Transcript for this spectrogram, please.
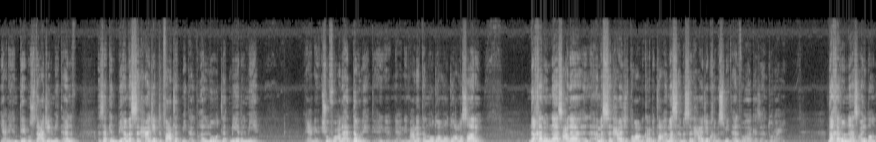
يعني أنت مستعجل مئة ألف إذا كنت بأمس الحاجة بتدفع 300 ألف غلوه 300% يعني شوفوا على هالدولة يعني معناتها الموضوع موضوع مصاري. دخلوا الناس على أمس الحاجة طبعا بكرة بيطلع أمس أمس الحاجة ب 500 ألف وهكذا أنتم رايحين. دخلوا الناس أيضا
